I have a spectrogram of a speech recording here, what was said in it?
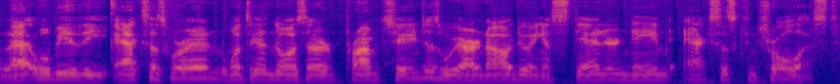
That will be the access we're in. Once again, notice our prompt changes. We are now doing a standard named access control list.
